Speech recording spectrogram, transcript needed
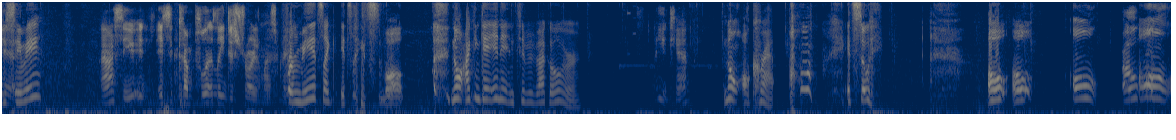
you see me? I see you. It, it's completely destroyed my screen. For me, it's like it's like small. No, I can get in it and tip it back over. no, you can't. No, oh crap. it's so. Oh, oh, oh, Oh, oh,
